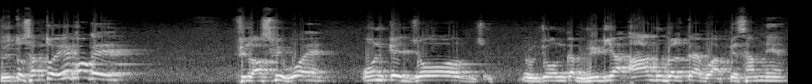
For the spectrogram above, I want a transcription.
तो ये तो सब तो एक हो गए। फिलॉसफी वो है। उनके जो जो उनका मीडिया आग उगलता है वो आपके सामने है।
